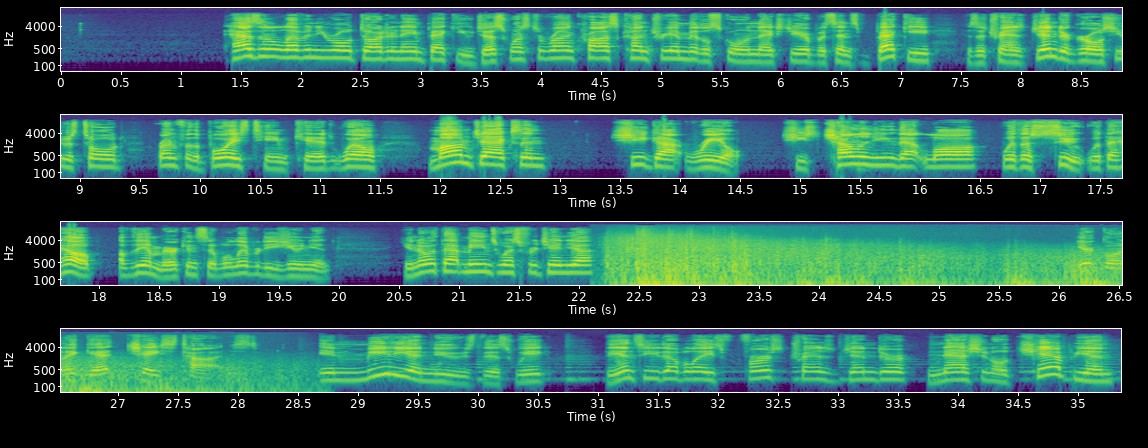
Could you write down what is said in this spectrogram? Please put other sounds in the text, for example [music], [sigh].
has an 11 year old daughter named Becky who just wants to run cross country in middle school next year. But since Becky is a transgender girl, she was told, run for the boys' team, kid. Well, Mom Jackson, she got real. She's challenging that law with a suit with the help of the American Civil Liberties Union. You know what that means, West Virginia? You're going to get chastised. In media news this week, the NCAA's first transgender national champion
